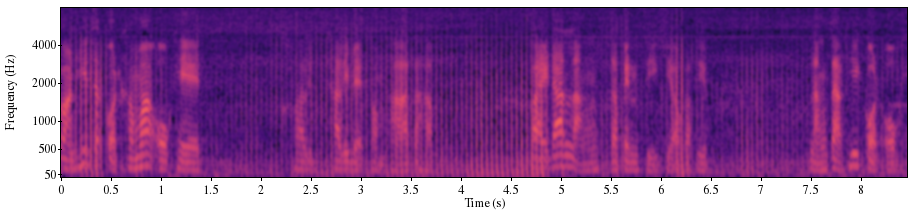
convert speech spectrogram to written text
ก่อนที่จะกดคำว่าโอเค calibrate compass ครับ ไฟด้านหลังจะเป็นสีเขียวกระพริบ หลังจากที่กดโอเค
